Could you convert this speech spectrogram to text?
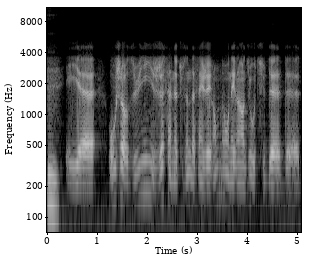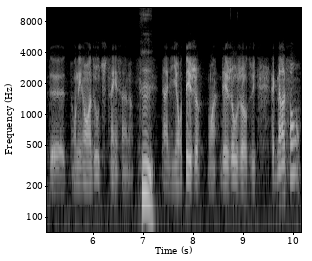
Hmm. Et euh, aujourd'hui, juste à notre usine de Saint-Jérôme, on est rendu au-dessus de, de, on est rendu au-dessus de 500 là, hmm. dans Lyon déjà, ouais, déjà aujourd'hui. Dans le fond,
